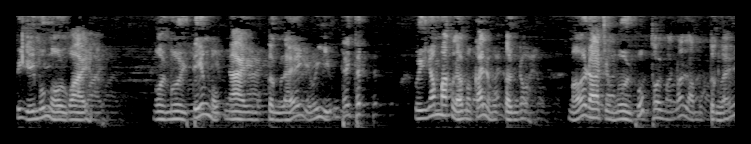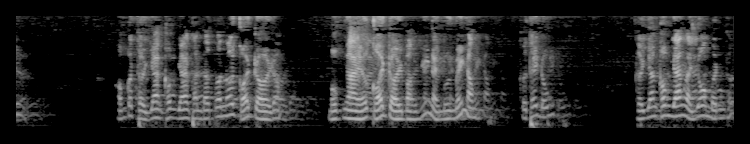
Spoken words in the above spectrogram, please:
quý vị muốn ngồi hoài, ngồi 10 tiếng một ngày, một tuần lễ gì, quý vị cũng thấy thích. Vì nhắm mắt lại một cái là một tuần rồi. Mở ra chừng 10 phút thôi mà nó là một tuần lễ. Không có thời gian, không gian thành ra có nói cõi trời đâu. Một ngày ở cõi trời bằng dưới này mười mấy năm, tôi thấy đúng. Thời gian, không gian là do mình thôi.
